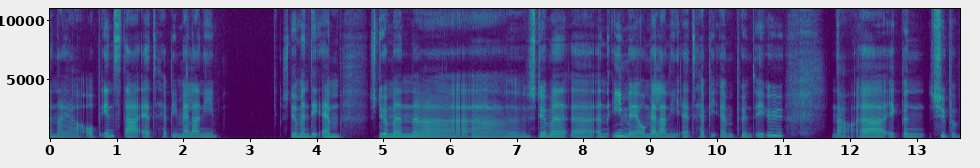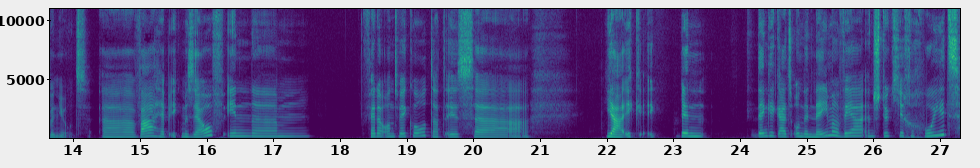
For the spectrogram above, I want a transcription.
nou ja, op Insta, happymelanie. Stuur me een DM. Stuur me een, uh, stuur me, een e-mail. melanie.happym.eu Nou, ik ben super benieuwd. waar heb ik mezelf in um, verder ontwikkeld? Dat is ja, ik, ik ben denk ik als ondernemer weer een stukje gegroeid.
